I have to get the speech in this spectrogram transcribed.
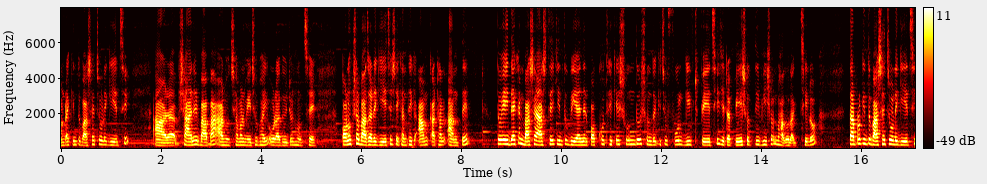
আমরা কিন্তু বাসায় চলে গিয়েছি। আর শায়নের বাবা আর হচ্ছে আমার মেঝো ভাই, ওরা দুইজন হচ্ছে কনকসার বাজারে গিয়েছে, সেখান থেকে আম, কাঁঠাল আনতে। তো এই দেখেন, বাসায় আসতেই কিন্তু বিআইনের পক্ষ থেকে সুন্দর সুন্দর কিছু ফুল গিফট পেয়েছি, যেটা পেয়ে সত্যি ভীষণ ভালো লাগছিল। তারপর কিন্তু বাসায় চলে গিয়েছি,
